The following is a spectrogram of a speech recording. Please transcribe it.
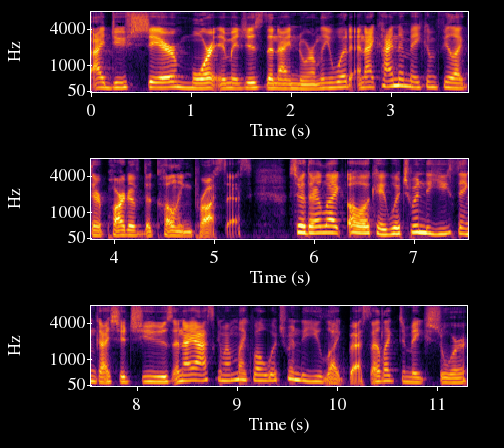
I do share more images than I normally would. And I kind of make them feel like they're part of the culling process. So they're like, oh, okay, which one do you think I should choose? And I ask them, I'm like, well, which one do you like best? I like to make sure,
